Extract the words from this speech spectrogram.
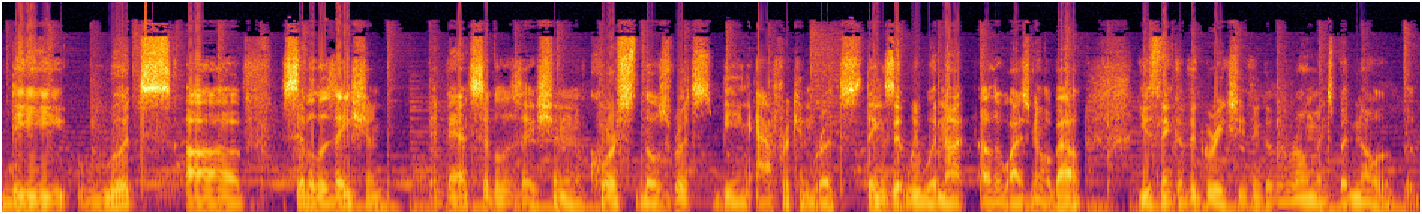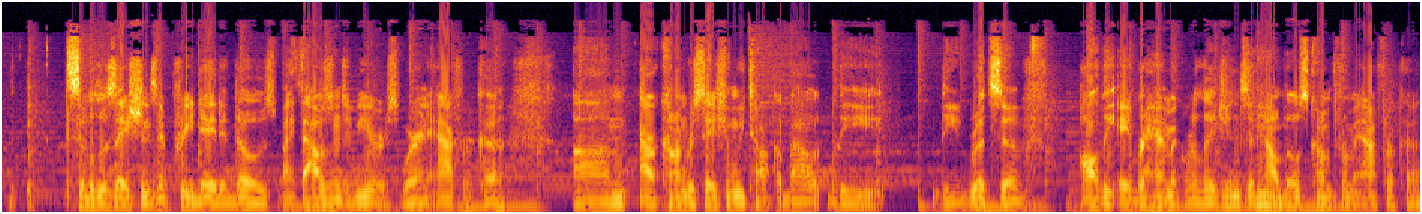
the roots of civilization advanced civilization and of course those roots being african roots things that we would not otherwise know about. You think of the greeks you think of the romans but no civilizations that predated those by thousands of years. Were in africa um, our conversation we talk about the the roots of all the Abrahamic religions and how Hmm. those come from Africa.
